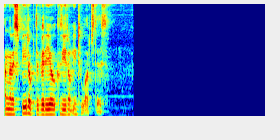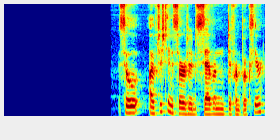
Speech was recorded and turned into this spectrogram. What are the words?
I'm going to speed up the video because you don't need to watch this. So I've just inserted seven different books here.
